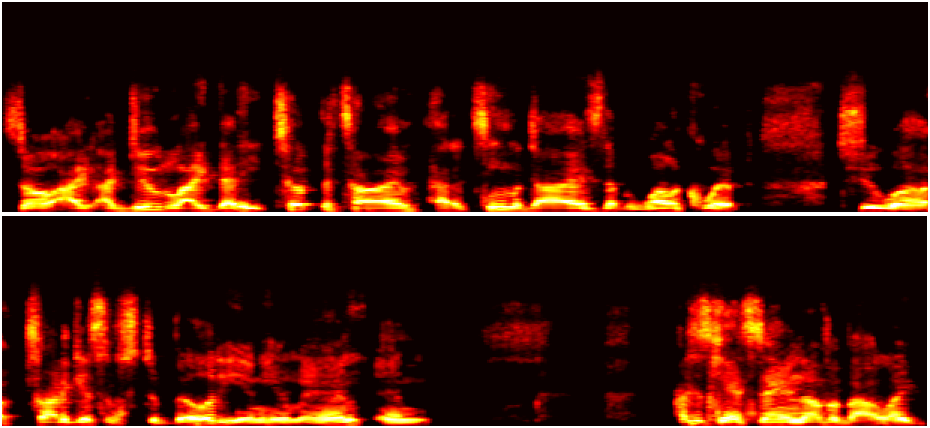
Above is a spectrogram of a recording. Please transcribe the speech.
So I, I do like that he took the time, had a team of guys that were well equipped to uh, try to get some stability in here, man. And I just can't say enough about like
